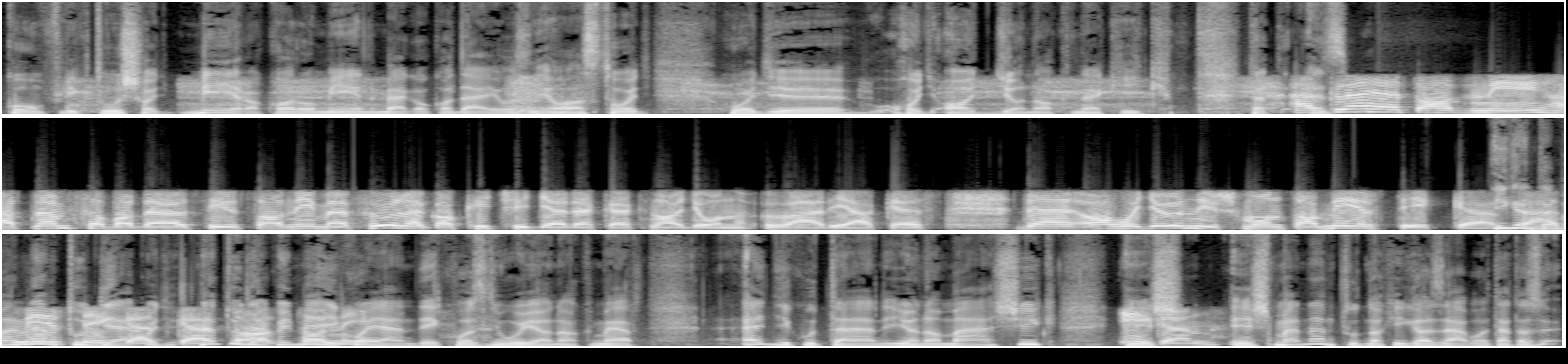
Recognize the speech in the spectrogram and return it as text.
konfliktus, hogy miért akarom én megakadályozni azt, hogy, hogy, hogy adjanak nekik. Tehát hát ez... lehet adni, hát nem szabad eltiltani, mert főleg a kicsi gyerekek nagyon várják ezt. De ahogy ön is mondta, mértékkel. Igen, de már nem tudják, hogy, nem tudják, hogy melyik ajándékhoz nyúljanak, mert egyik után jön a másik, és, és már nem tudnak igazából, tehát az,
